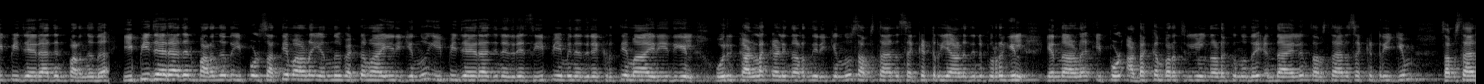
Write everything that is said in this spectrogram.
ഇ പി ജയരാജൻ പറഞ്ഞത്. ഇ പി ജയരാജൻ പറഞ്ഞത് ഇപ്പോൾ സത്യമാണ് എന്ന് വ്യക്തമായിരിക്കുന്നു. ഇ പി ജയരാജനെതിരെ സി പി എമ്മിനെതിരെ കൃത്യമായ രീതിയിൽ ഒരു കള്ളക്കളി നടന്നിരിക്കുന്നു. സംസ്ഥാന സെക്രട്ടറിയാണ് ഇതിന് പിറകിൽ എന്നാണ് ഇപ്പോൾ അടക്കം പറച്ചിലുകൾ നടക്കുന്നത്. എന്തായാലും സംസ്ഥാന സെക്രട്ടറിക്കും സംസ്ഥാന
